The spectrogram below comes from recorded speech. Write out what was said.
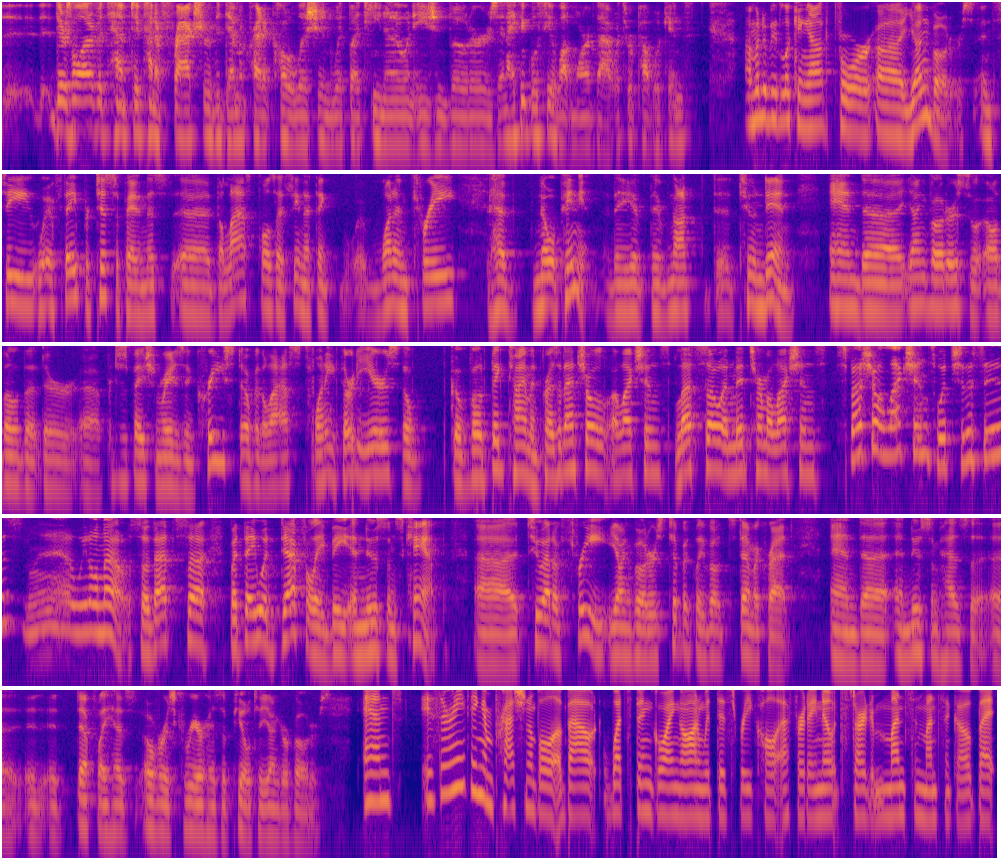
there's a lot of attempt to kind of fracture the Democratic coalition with Latino and Asian voters, and I think we'll see a lot more of that with Republicans. I'm going to be looking out for uh, young voters and see if they participate in this. Uh, the last polls I've seen, I think one in three had no opinion. They have, they've not uh, tuned in. And uh, young voters, although the, their uh, participation rate has increased over the last 20, 30 years, they'll go vote big time in presidential elections, less so in midterm elections. Special elections, which this is, eh, we don't know. So that's, uh, but they would definitely be in Newsom's camp. Uh, two out of three young voters typically votes Democrat, and uh, and Newsom has a, a, it definitely has over his career has appealed to younger voters. And is there anything impressionable about what's been going on with this recall effort? I know it started months and months ago, but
